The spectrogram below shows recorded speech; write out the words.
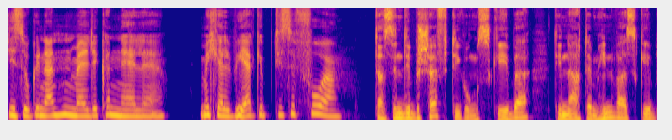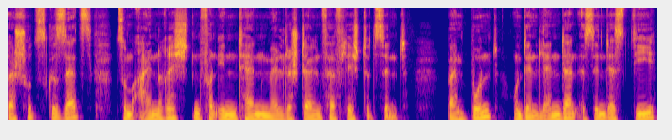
die sogenannten Meldekanäle. Michael, wer gibt diese vor? Das sind die Beschäftigungsgeber, die nach dem Hinweisgeberschutzgesetz zum Einrichten von internen Meldestellen verpflichtet sind. Beim Bund und den Ländern sind es die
